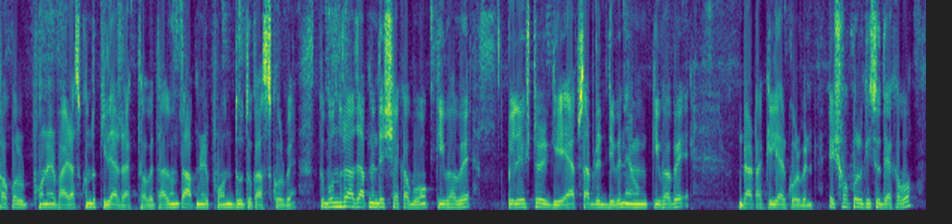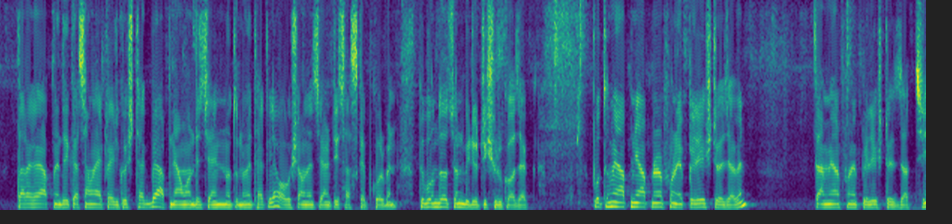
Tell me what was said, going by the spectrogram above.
সকল ফোনের ভাইরাস কিন্তু ক্লিয়ার রাখতে হবে, তাহলে কিন্তু আপনার ফোন দ্রুত কাজ করবে। তো বন্ধুরা, আজ আপনাদের শেখাবো কীভাবে প্লে স্টোরে গিয়ে অ্যাপস আপডেট দিবেন এবং কীভাবে ডাটা ক্লিয়ার করবেন। এই সকল কিছু দেখাবো। তার আগে আপনাদের কাছে আমার একটা রিকোয়েস্ট থাকবে, আপনি আমাদের চ্যানেল নতুন হয়ে থাকলে অবশ্যই আমাদের চ্যানেলটি সাবস্ক্রাইব করবেন। তো বন্ধুরা, চলুন ভিডিওটি শুরু করা যাক। প্রথমে আপনি আপনার ফোনে প্লে স্টোরে যাবেন। তা আমি আমার ফোনে প্লে স্টোরে যাচ্ছি।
